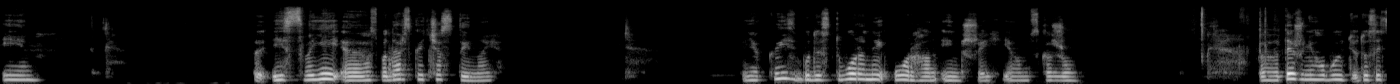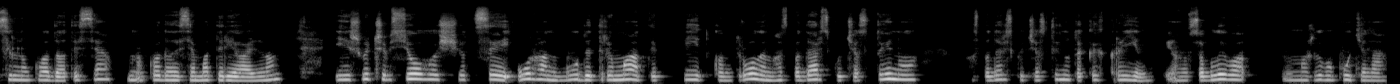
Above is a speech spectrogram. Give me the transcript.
і, і своєю е, господарською частиною. Якийсь буде створений орган інший, я вам скажу. Е, Теж у нього будуть досить сильно вкладатися, вкладатися матеріально. І швидше всього, що цей орган буде тримати під контролем господарську частину, господарську частину таких країн, особливо, можливо, Путіна.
